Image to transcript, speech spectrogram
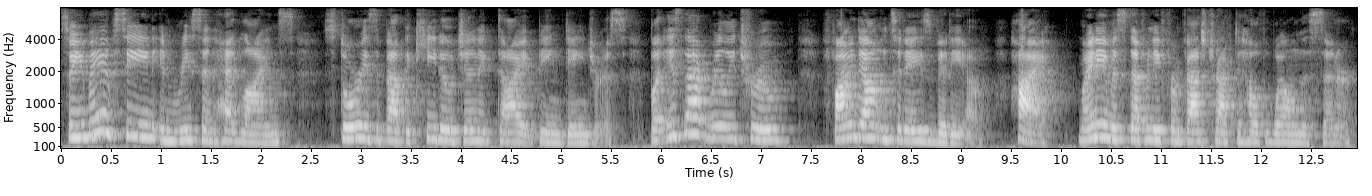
So you may have seen in recent headlines stories about the ketogenic diet being dangerous. But is that really true? Find out in today's video. Hi, my name is Stephanie from Fast Track to Health Wellness Center.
